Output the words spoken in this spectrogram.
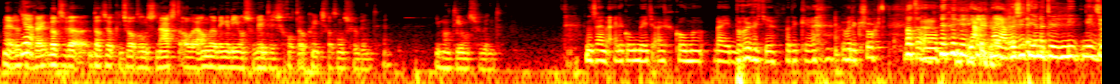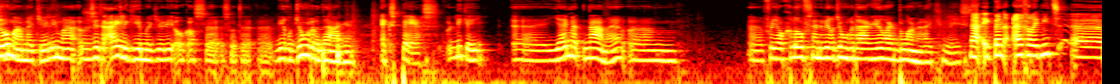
nee, dat, Ja. Is, dat, is wel, dat is ook iets wat ons, naast alle andere dingen die ons verbindt, is God ook iets wat ons verbindt. Hè? Iemand die ons verbindt. En dan zijn we eigenlijk ook een beetje uitgekomen bij het bruggetje wat ik, eh, wat ik zocht. Wat dan? Eh, ja, nou ja, we zitten hier natuurlijk niet, niet zomaar met jullie, maar we zitten eigenlijk hier met jullie ook als eh soort eh Wereldjongerendagen experts. Lieke, jij met name, hè, eh, voor jouw geloof zijn de Wereldjongerendagen heel erg belangrijk geweest. Nou, ik ben eigenlijk niet eh,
